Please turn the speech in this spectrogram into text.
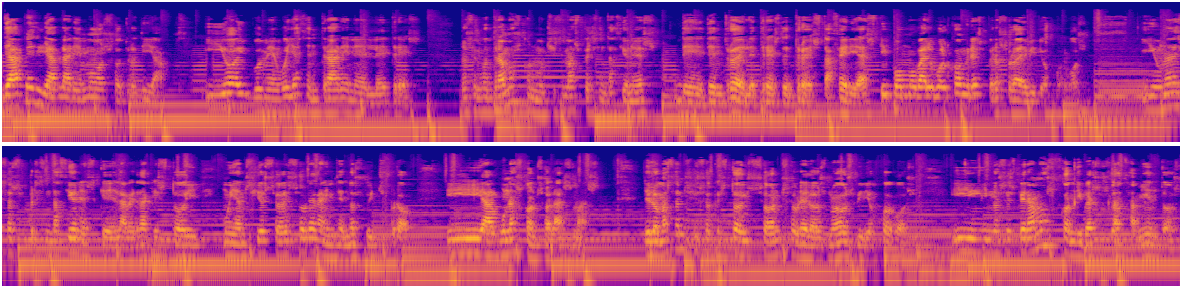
De Apple ya hablaremos otro día, y hoy me voy a centrar en el E3. Nos encontramos con muchísimas presentaciones de, dentro del E3, dentro de esta feria. Es tipo Mobile World Congress, pero solo de videojuegos. Y una de esas presentaciones que la verdad que estoy muy ansioso es sobre la Nintendo Switch Pro y algunas consolas más. De lo más ansioso que estoy son sobre los nuevos videojuegos y nos esperamos con diversos lanzamientos.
